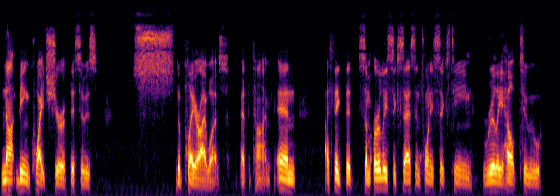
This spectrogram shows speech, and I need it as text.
not being quite sure if this was the player I was at the time. And I think that some early success in 2016 really helped to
